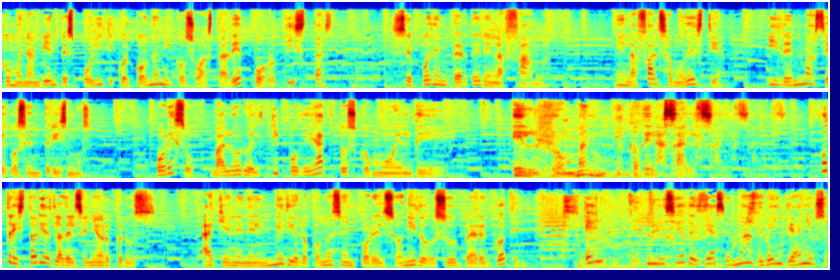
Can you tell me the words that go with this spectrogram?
como en ambientes político-económicos o hasta deportistas se pueden perder en la fama, en la falsa modestia y demás egocentrismos. Por eso valoro el tipo de actos como el de el romántico de la salsa. Otra historia es la del señor Cruz, a quien en el medio lo conocen por el sonido Super Goten. Él inició desde hace más de 20 años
